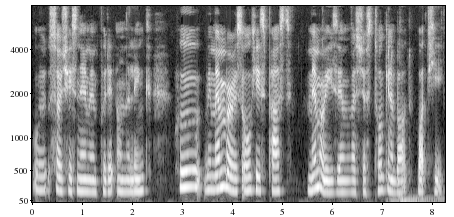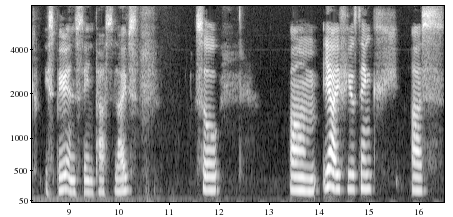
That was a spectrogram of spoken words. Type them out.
will search his name and put it on the link, who remembers all his past memories and was just talking about what he experienced in past lives. So, um, yeah, if you think us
